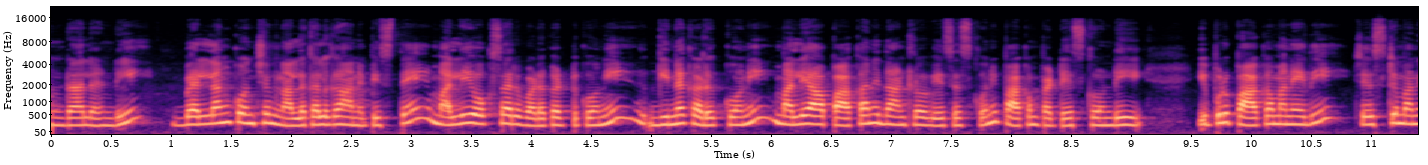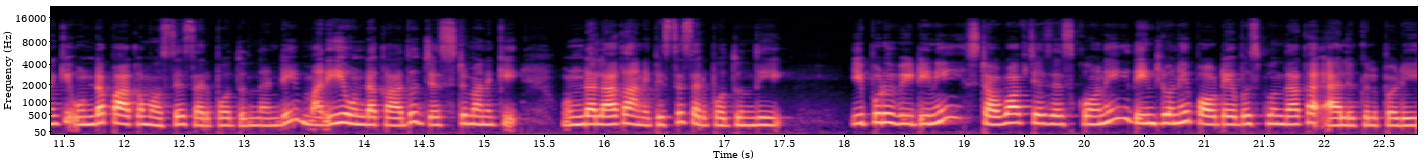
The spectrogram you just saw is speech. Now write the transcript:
ఉండాలండి. బెల్లం కొంచెం నల్లకలుగా అనిపిస్తే మళ్ళీ ఒకసారి వడగట్టుకొని గిన్నె కడుక్కొని మళ్ళీ ఆ పాకాన్ని దాంట్లో వేసేసుకొని పాకం పట్టేసుకోండి. ఇప్పుడు పాకం అనేది జస్ట్ మనకి ఉండ పాకం వస్తే సరిపోతుందండి. మరీ ఉండ కాదు జస్ట్ మనకి ఉండలాగా అనిపిస్తే సరిపోతుంది. ఇప్పుడు వీటిని స్టవ్ ఆఫ్ చేసేసుకొని దీంట్లోనే పావు టేబుల్ స్పూన్ దాకా యాలకుల పొడి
